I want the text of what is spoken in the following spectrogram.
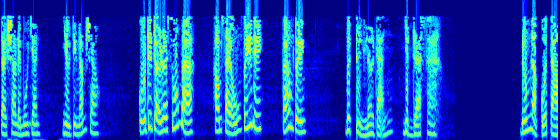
Tại sao lại mua cho anh? Nhiều tiền lắm sao? Của trên trời rơi xuống mà, không xài uống phí đi, phải không Tuyền? Bích Tuyền lơ đẳng, nhìn ra xa. Đúng là của tao,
